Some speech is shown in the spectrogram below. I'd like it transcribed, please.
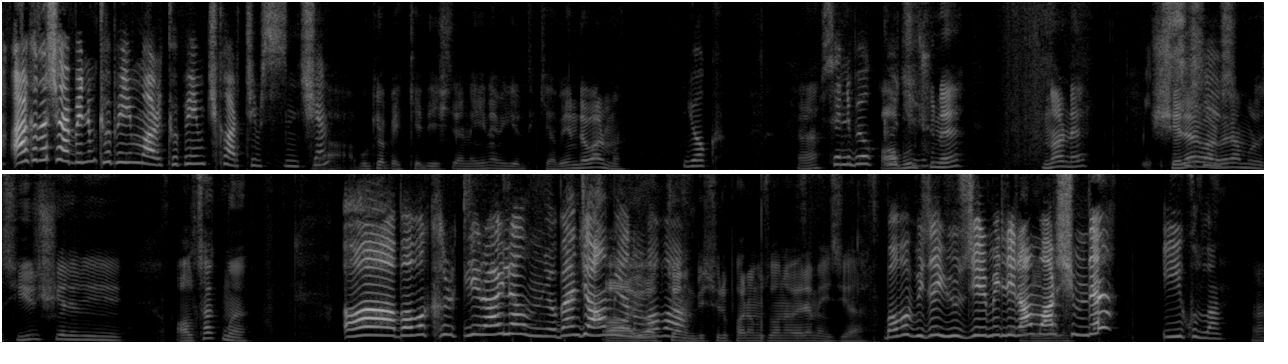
Arkadaşlar benim köpeğim var. Köpeğimi çıkartayım sizin için. Ya bu köpek kedi işlerine yine mi girdik ya? Benim de var mı? Yok. He? Seni bir ok Aa bu şu ne? Bunlar ne? Şişeler var. Beren burada. Sihir şişeleri. Alsak mı? Aa baba 40 lirayla alınıyor. Bence Aa, almayalım yok baba. canım bir sürü paramızı ona veremeyiz ya. Baba bize 120 liram Hadi var şimdi. İyi kullan. Ha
